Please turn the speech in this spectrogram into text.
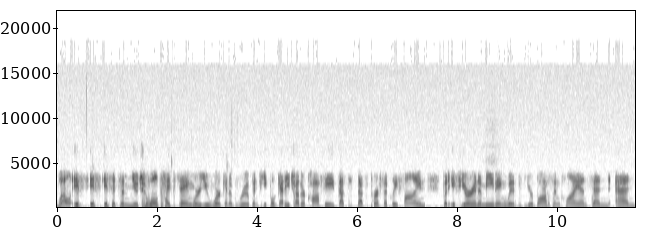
Well, if if if it's a mutual type thing where you work in a group and people get each other coffee, that's that's perfectly fine. But if you're in a meeting with your boss and clients and and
